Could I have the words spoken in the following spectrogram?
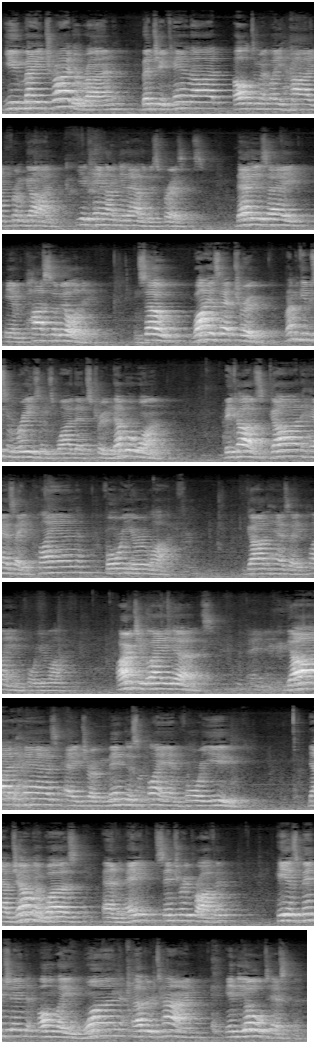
You may try to run, but you cannot ultimately hide from God. You cannot get out of His presence. That is a impossibility. And so, why is that true? Let me give you some reasons why that's true. Number one, because God has a plan for your life. God has a plan for your life. Aren't you glad He does? God has a tremendous plan for you. Now, Jonah was an 8th century prophet. He is mentioned only one other time in the Old Testament.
